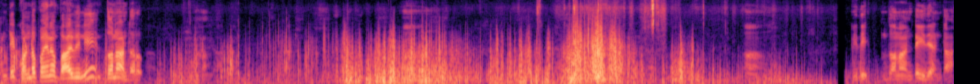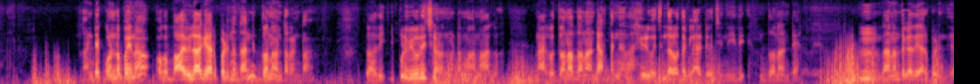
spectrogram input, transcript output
అంటే కొండపైన బావిని దొన అంటారు ఆహా. ఆ. ఇది దొన అంటే ఇదే అంట. అంటే కొండపైన ఒక బావిలాగా ఏర్పడిన దాన్ని దొన అంటారంట. సో అది ఇప్పుడు వివరించినాడు అనమాట మా నాగు. నాకు దొన దొన అంటే అర్థం కాల. ఇక్కడికి వచ్చిన తర్వాత క్లారిటీ వచ్చింది. ఇది దొన అంటే. దానంతగా అదే ఏర్పడింది.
